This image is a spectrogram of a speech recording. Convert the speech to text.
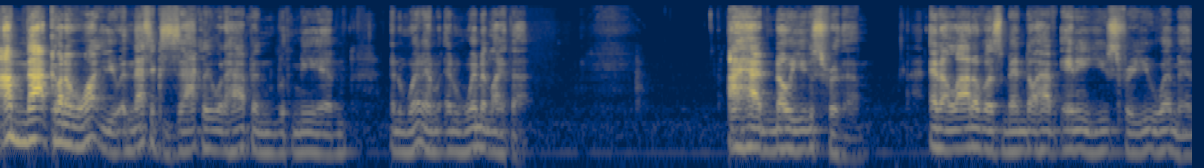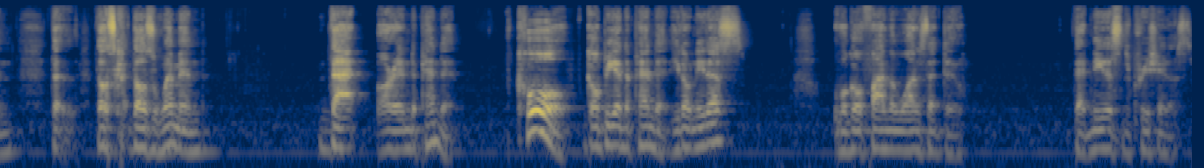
I'm not gonna want you. And that's exactly what happened with me and, and women and women like that. I had no use for them and a lot of us men don't have any use for you women that those those women that are independent. Cool. Go be independent. You don't need us? We'll go find the ones that do. That need us and appreciate us.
